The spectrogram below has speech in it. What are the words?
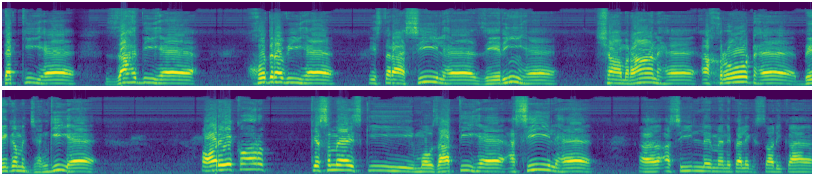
ڈکی ہے، زہدی ہے خدروی ہے، اس طرح سیل ہے زیری ہے، شامران ہے، اخروٹ ہے، بیگم جھنگی ہے۔ اور ایک اور قسم ہے، اس کی موزاتی ہے، اصیل ہے۔ اصیل میں نے پہلے سوری، کہا،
